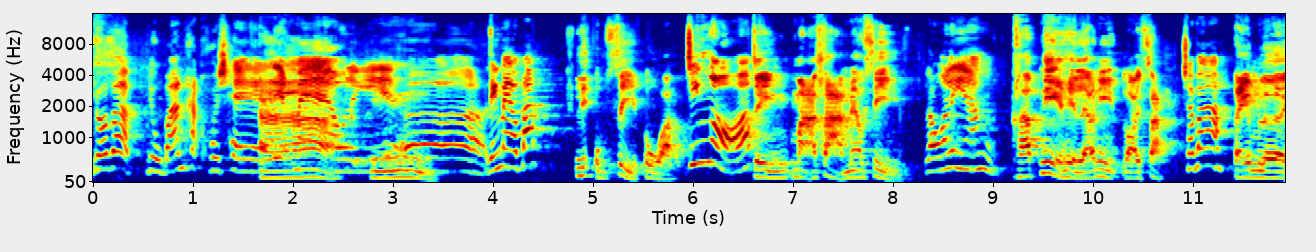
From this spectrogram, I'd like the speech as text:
คิดว่าแบบอยู่บ้านถักโครเชต์อ่าเลี้ยงแมวอะไรอย่างงี้อืเอมอเลี้ยงแมวปะลิอบสี่ตัว จริงเหรอจริงหมาสามแมวสี่เราก็เลี้ยงครับ นี่เห็นแล้วนี่รอยสักใช่ปะเต็มเลย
